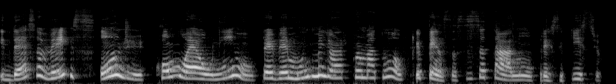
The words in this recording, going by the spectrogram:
E dessa vez, onde, como é o ninho, prevê muito melhor o formato do ovo. Porque pensa, se você tá num precipício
